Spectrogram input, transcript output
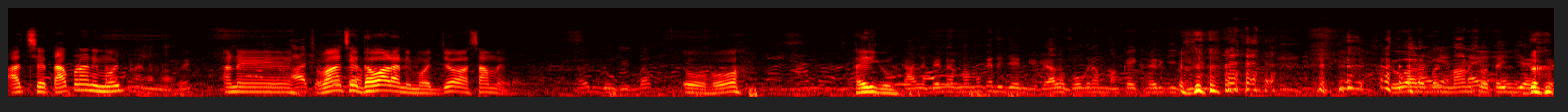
આ છે તાપણાની મોજ. અને વાં છે ધવાળાની મોજ જો સામે. ઓહો. હરી ગયું. કાલે બેનરમાં મૂકી દીજે ને કે હાલો પ્રોગ્રામમાં કંઈક હરગી ગયું સુવાડે બંધ માણસો થઈ ગયા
